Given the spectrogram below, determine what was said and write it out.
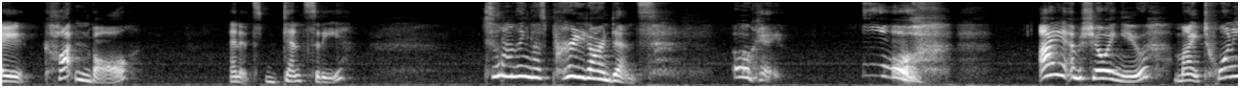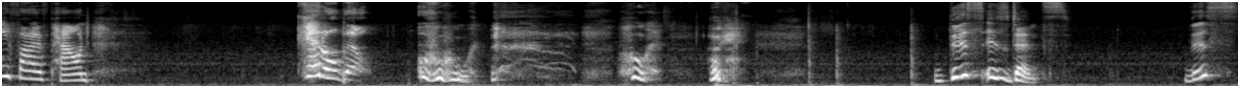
a cotton ball and its density to something that's pretty darn dense. Okay. Ugh. I am showing you my 25 pound kettlebell. Ooh. Ooh. Okay. This is dense. This,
